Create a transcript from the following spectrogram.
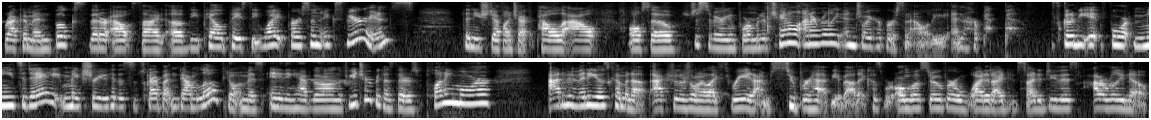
recommend books that are outside of the pale pasty white person experience, then you should definitely check Paola out. Also, just a very informative channel and I really enjoy her personality and her pep. That's going to be it for me today. Make sure you hit the subscribe button down below if you don't miss anything I have going on in the future because there's plenty more Advent videos coming up. Actually, there's only like three and I'm super happy about it because we're almost over. Why did I decide to do this? I don't really know.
